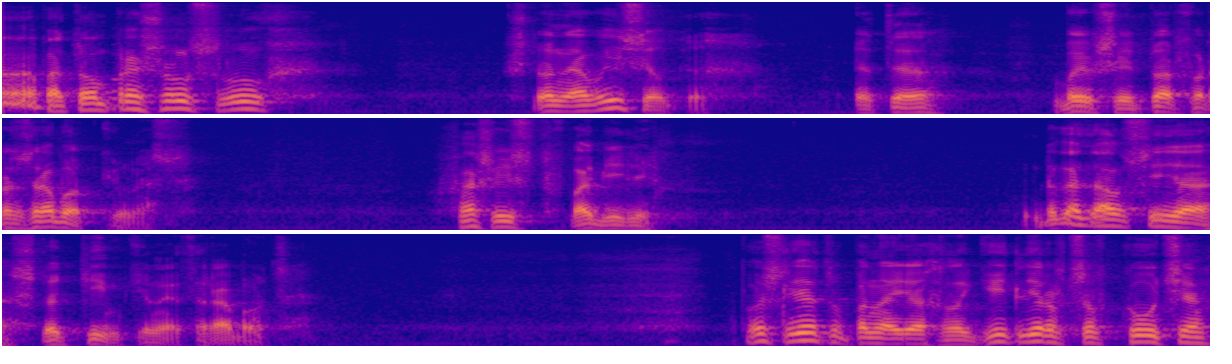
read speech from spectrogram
А потом прошел слух, что на выселках, это бывшие торфоразработки у нас, фашистов побили. Догадался я, что Тимкин это работа. После этого понаехала гитлеровцев куча,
